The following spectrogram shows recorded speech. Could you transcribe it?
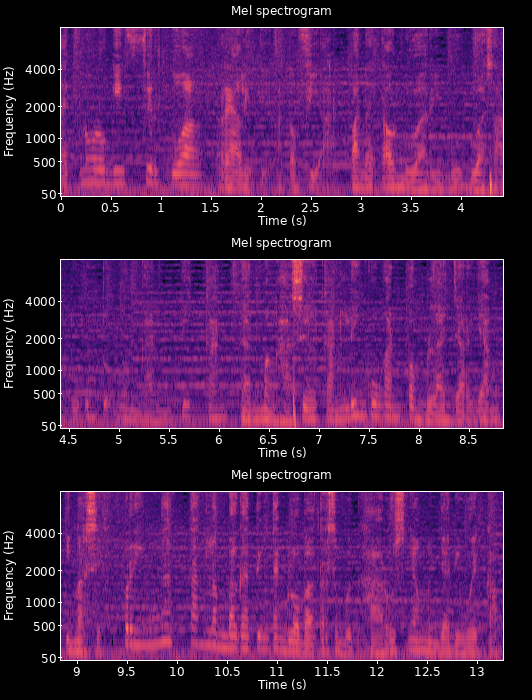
teknologi virtual reality atau VR pada tahun 2021 untuk menggantikan dan menghasilkan lingkungan pembelajar yang imersif. Peringatan lembaga think tank global tersebut harusnya menjadi wake up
